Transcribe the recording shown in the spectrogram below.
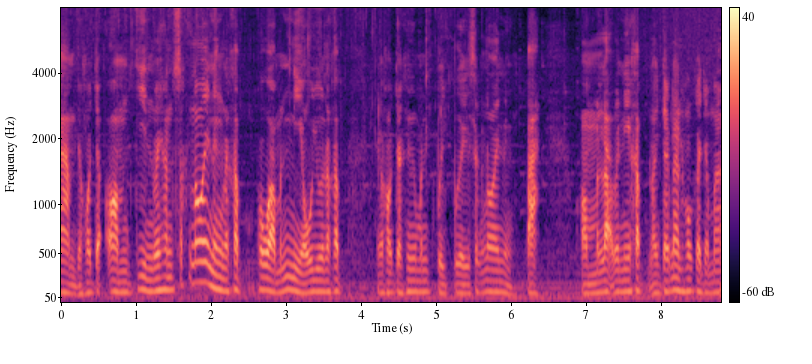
น้ำเดี๋ยวเขาจะออมจีนไว้หันสักน้อยหนึ่งนะครับ เพราะว่ามันเหนียวอยู่นะครับเดี๋ยวเขาจะคือมันเปื่อยๆสักน้อยหนึ่งไปออมมันละวันนี้ครับ หลังจากนั้นเขาก็จะมา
